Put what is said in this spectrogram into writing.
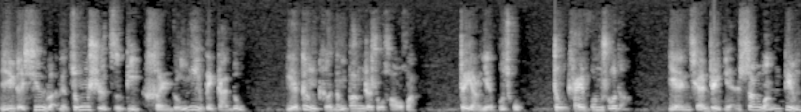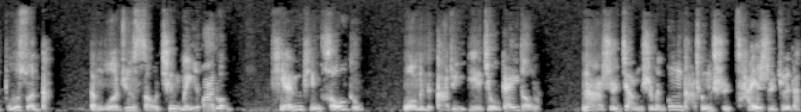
一个心软的宗室子弟很容易被感动，也更可能帮着说好话，这样也不错。周开峰说道：“眼前这点伤亡并不算大，等我军扫清梅花庄，填平壕沟，我们的大军也就该到了。”那时将士们攻打城池才是决战，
